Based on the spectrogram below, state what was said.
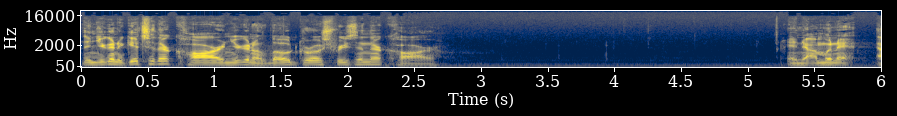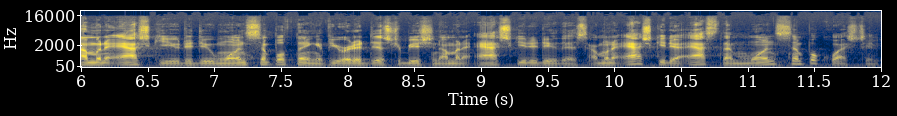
Then you're going to get to their car and you're going to load groceries in their car. And I'm going, to, I'm going to ask you to do one simple thing. If you're at a distribution, I'm going to ask you to do this. I'm going to ask you to ask them one simple question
